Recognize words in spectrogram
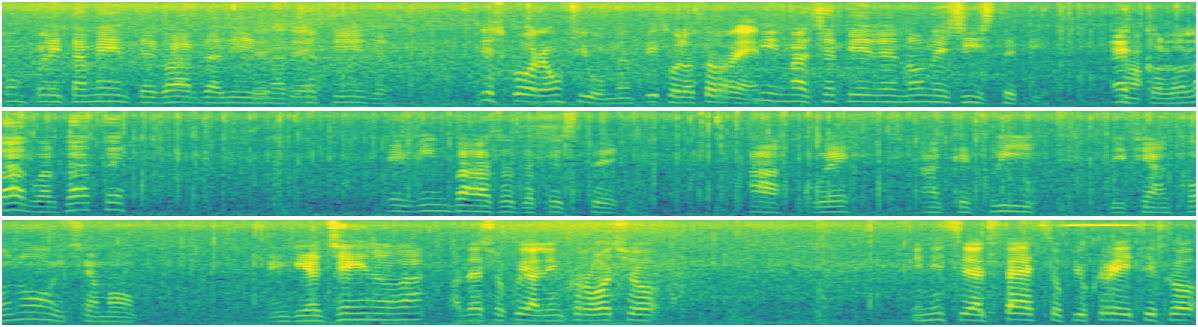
Completamente, guarda lì sì, il marciapiede. Sì. Lì scorre un fiume, un piccolo torrente. Lì il marciapiede non esiste più. Eccolo no. là, guardate, è invaso da queste acque anche qui di fianco a noi siamo in via Genova adesso qui all'incrocio inizia il pezzo più critico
